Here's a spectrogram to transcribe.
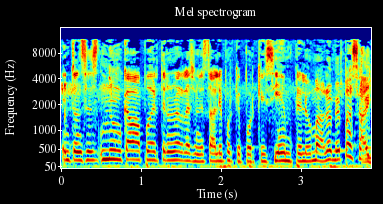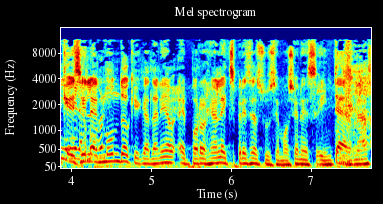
entonces nunca va a poder tener una relación estable porque porque siempre lo malo me pasa a Hay mí que decirle al mundo que Catalina eh, por lo general expresa sus emociones internas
